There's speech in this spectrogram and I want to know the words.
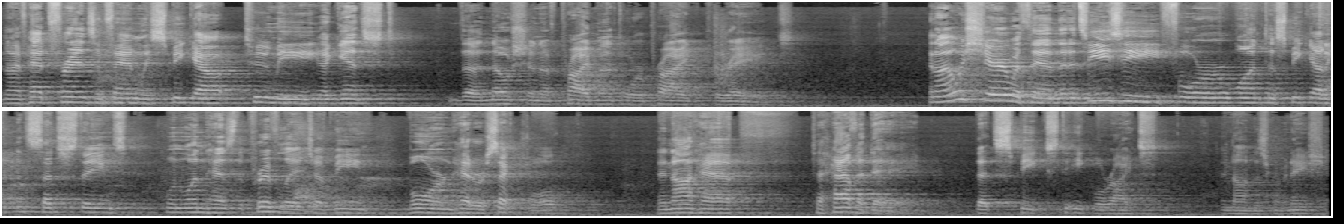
and I've had friends and family speak out to me against the notion of Pride Month or Pride parades. And I always share with them that it's easy for one to speak out against such things when one has the privilege of being born heterosexual and not have to have a day that speaks to equal rights and non discrimination.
